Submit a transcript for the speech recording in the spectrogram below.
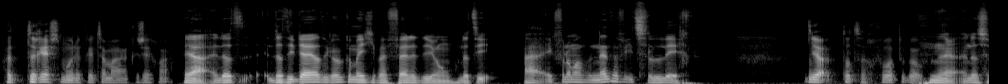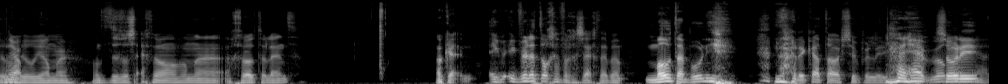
het de rest moeilijker te maken, zeg maar. Ja, en dat, dat idee had ik ook een beetje bij Verder de Jong. Dat hij, ah, ik vond hem altijd net even iets te licht. Ja, dat gevoel heb ik ook. Ja, en dat is heel, Ja. heel jammer. Want het was echt wel een, eh, een groot talent. Oké, ik, ik wil het toch even gezegd hebben. Mota naar de Qatar Super League. Sorry, ja,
